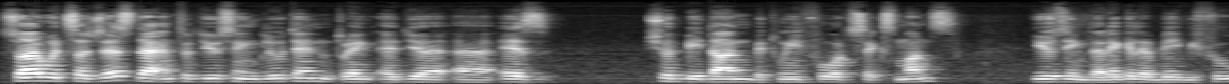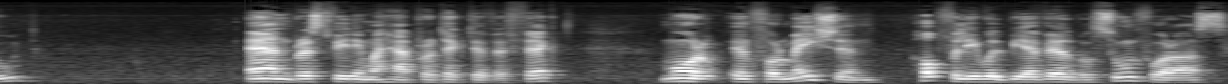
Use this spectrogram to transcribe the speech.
So I would suggest that introducing gluten during, uh, is, should be done between 4 to 6 months using the regular baby food and breastfeeding might have protective effect. More information hopefully will be available soon for us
